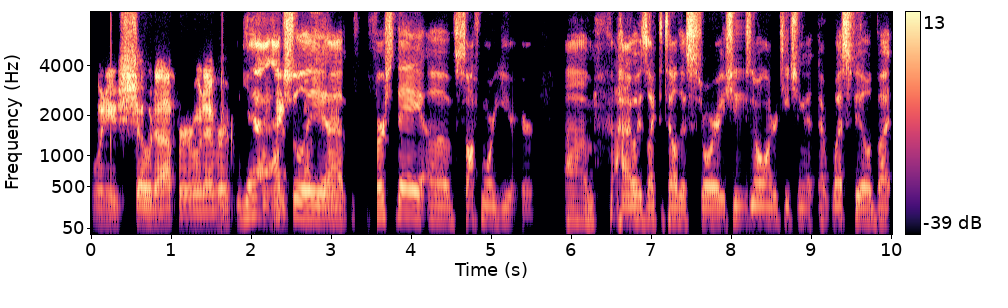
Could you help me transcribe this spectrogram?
when you showed up or whatever? Yeah, actually, uh, first day of sophomore year, um, I always like to tell this story. She's no longer teaching at, at Westfield, but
